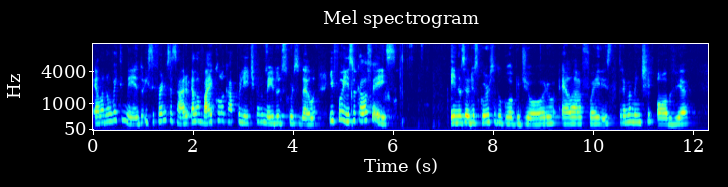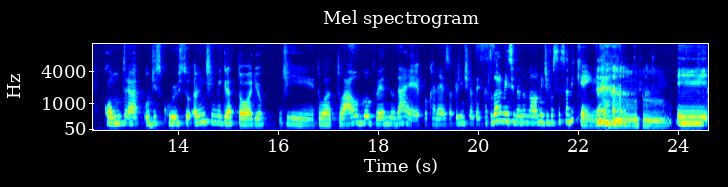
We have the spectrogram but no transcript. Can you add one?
ela não vai ter medo e, se for necessário, ela vai colocar a política no meio do discurso dela. E foi isso que ela fez. E no seu discurso do Globo de Ouro, ela foi extremamente óbvia contra o discurso anti-imigratório de, do atual governo da época, né? Só pra gente não ter que ficar toda hora mencionando o nome de você sabe quem, né? Uhum. E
